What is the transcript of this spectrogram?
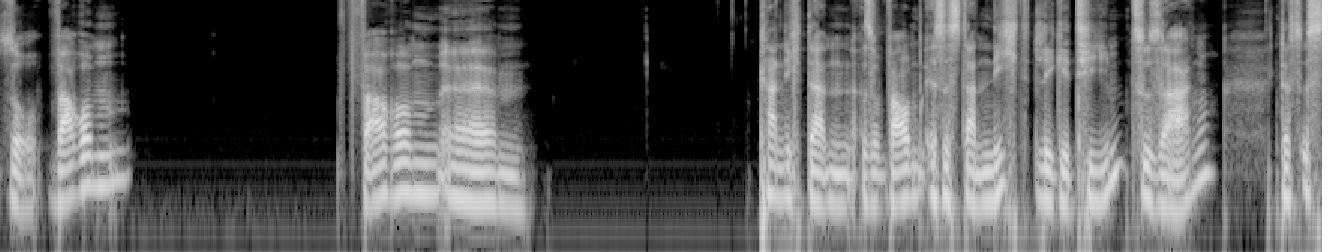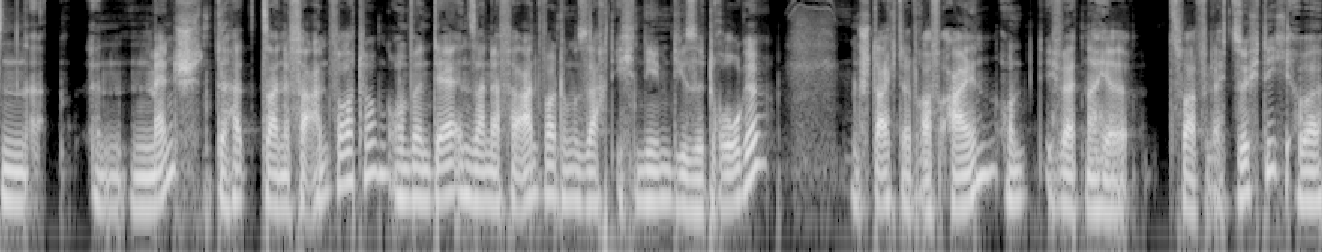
So, warum, warum ähm, kann ich dann, also warum ist es dann nicht legitim zu sagen, das ist ein, ein Mensch, der hat seine Verantwortung und wenn der in seiner Verantwortung sagt, ich nehme diese Droge und steige darauf ein und ich werde nachher zwar vielleicht süchtig, aber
